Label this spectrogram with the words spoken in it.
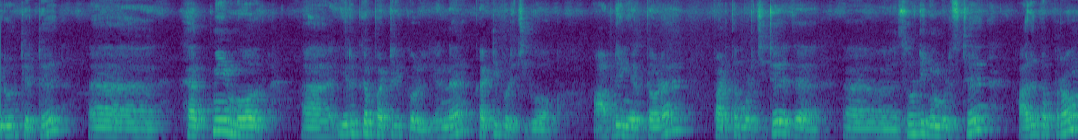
இருபத்தெட்டு ஹக்மி மோர் இருக்க பற்றிக்கொள் என்ன கட்டி பிடிச்சிக்கோ அப்படிங்கிறதோட படத்தை முடிச்சுட்டு ஷூட்டிங்கை முடிச்சுட்டு அதுக்கப்புறம்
